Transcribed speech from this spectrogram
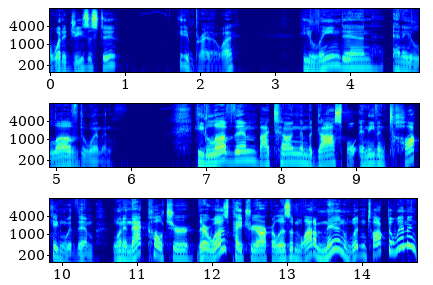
But what did Jesus do? He didn't pray that way. He leaned in and he loved women. He loved them by telling them the gospel and even talking with them. When in that culture there was patriarchalism, a lot of men wouldn't talk to women.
